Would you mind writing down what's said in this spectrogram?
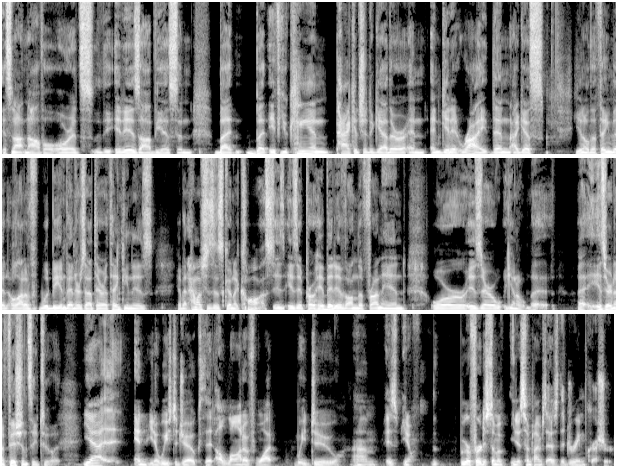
it's not novel or it's it is obvious. And but but if you can package it together and and get it right, then I guess you know the thing that a lot of would be inventors out there are thinking is. Yeah, but how much is this going to cost? Is is it prohibitive on the front end, or is there you know uh, is there an efficiency to it? Yeah, and you know, we used to joke that a lot of what we do um, is you know we refer to some of you know sometimes as the dream crusher,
